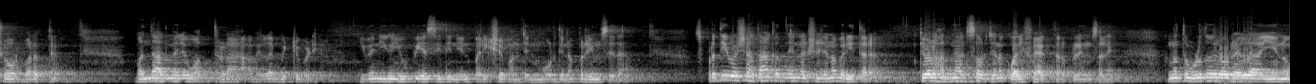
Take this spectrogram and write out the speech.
ಶೋರ್ ಬರುತ್ತೆ. ಬಂದಾದಮೇಲೆ ಒತ್ತಡ ಅವೆಲ್ಲ ಬಿಟ್ಟುಬಿಡಿ. ಈವನ್ ಈಗ ಯು ಪಿ ಎಸ್ ಸಿ ಇನ್ನೇನು ಪರೀಕ್ಷೆ ಬಂತೀನಿ ಮೂರು ದಿನ ಪ್ರಿಲಿಮ್ಸ್ ಇದೆ. ಸೊ ಪ್ರತಿ ವರ್ಷ ಹದಿನಾಲ್ಕು ಹದಿನೈದು ಲಕ್ಷ ಜನ ಬರೀತಾರೆ. ಕೇವಲ ಹದಿನಾಲ್ಕು ಸಾವಿರ ಜನ ಕ್ವಾಲಿಫೈ ಆಗ್ತಾರೆ ಪ್ರಿಲಿಮ್ಸಲ್ಲಿ ಹಂಗಂತ ಉಳಿದವರೆಲ್ಲ ಏನು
